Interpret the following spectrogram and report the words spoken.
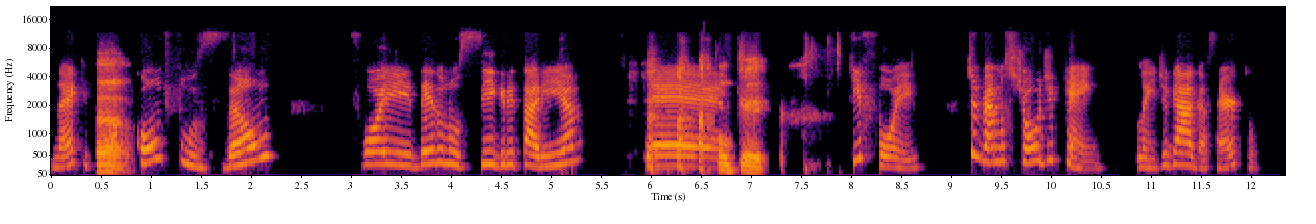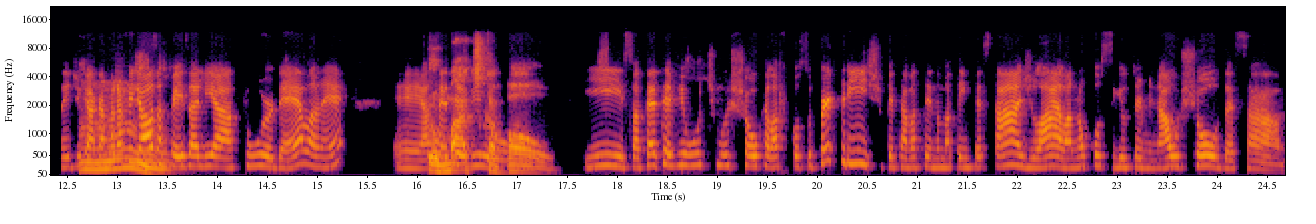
né? Que foi ah. uma confusão, foi dedo no si, gritaria. É... o quê? que foi. Tivemos show de quem? Lady Gaga, certo? Lady Gaga hum. maravilhosa, fez ali a tour dela, né? É, Cromática o... Ball. Isso, até teve o último show que ela ficou super triste, porque estava tendo uma tempestade lá, ela não conseguiu terminar o show dessa.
